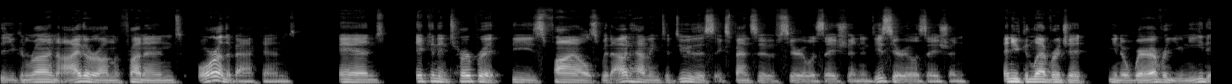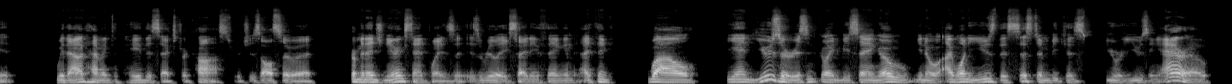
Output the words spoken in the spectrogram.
that you can run either on the front end or on the back end. And it can interpret these files without having to do this expensive serialization and deserialization. And you can leverage it, you know, wherever you need it without having to pay this extra cost, which is also a, from an engineering standpoint, is a, is a really exciting thing. And I think while the end user isn't going to be saying, oh, you know, I want to use this system because you're using Arrow,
